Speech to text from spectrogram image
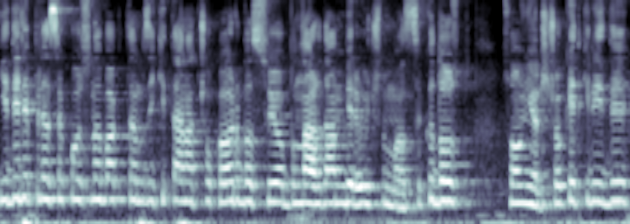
7'li plase koşusuna baktığımız iki tane çok ağır basıyor. Bunlardan biri 3 numara Sıkı Dost. Son yarış çok etkiliydi.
